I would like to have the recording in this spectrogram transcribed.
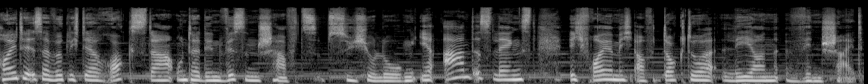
Heute ist er wirklich der Rockstar unter den Wissenschaftspsychologen. Ihr ahnt es längst. Ich freue mich auf Dr. Leon Winscheid.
